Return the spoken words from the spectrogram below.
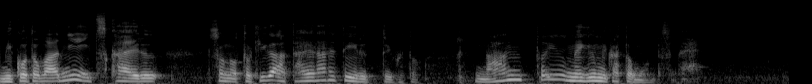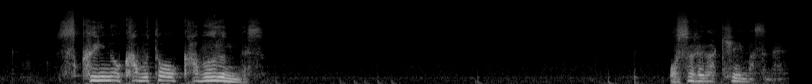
御言葉に使えるその時が与えられているということなんという恵みかと思うんですね。救いの兜をかぶるんです。恐れが消えますね。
